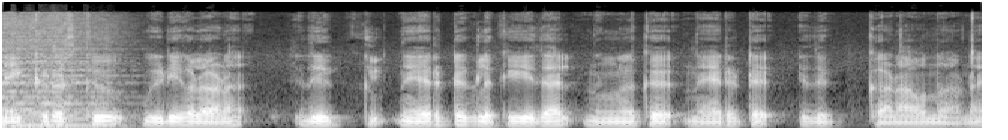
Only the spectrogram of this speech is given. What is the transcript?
നെയ്ക്ക് റെസ്ക്യൂ വീഡിയോകളാണ്. ഇത് നേരിട്ട് ക്ലിക്ക് ചെയ്താൽ നിങ്ങൾക്ക് നേരിട്ട് ഇത് കാണാവുന്നതാണ്.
